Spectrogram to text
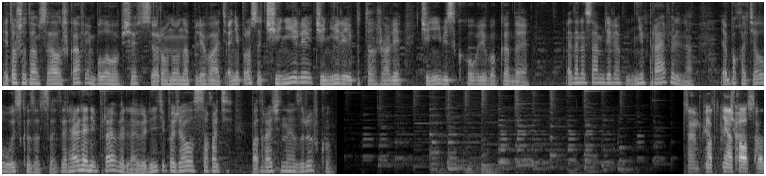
и то, что там стоял шкаф, им было вообще все равно наплевать. Они просто чинили, чинили и продолжали чинить без какого-либо КД. Это на самом деле неправильно. Я бы хотел высказаться. Это реально неправильно. Верните, пожалуйста, хоть потраченную взрывку. Там Вот не остался.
